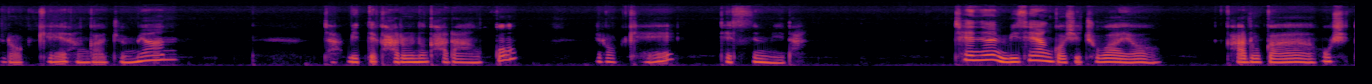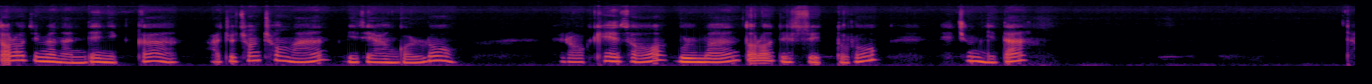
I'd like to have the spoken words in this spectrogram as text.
이렇게 담가주면 자 밑에 가루는 가라앉고 이렇게 됐습니다. 채는 미세한 것이 좋아요. 가루가 혹시 떨어지면 안 되니까 아주 촘촘한 미세한 걸로 이렇게 해서 물만 떨어질 수 있도록 해줍니다. 자,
